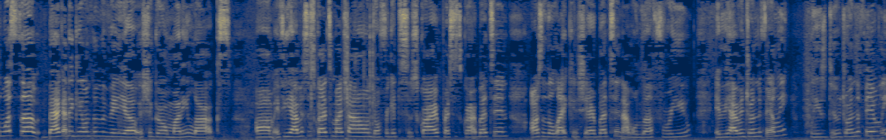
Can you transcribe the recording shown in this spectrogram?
what's up? Back at again with another video. It's your girl, ManiLocs. Um, if you haven't subscribed to my channel, don't forget to subscribe. Press subscribe button. Also the like and share button. I would love for you. If you haven't joined the family, please do join the family.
